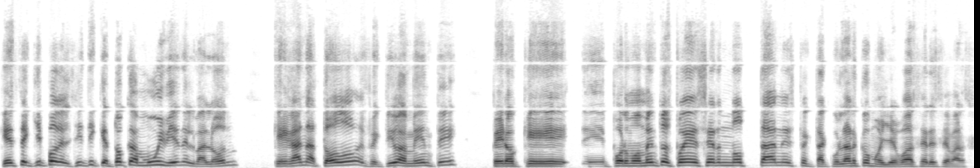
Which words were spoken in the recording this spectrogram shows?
que este equipo del City que toca muy bien el balón, que gana todo, efectivamente, pero que eh, por momentos puede ser no tan espectacular como llegó a ser ese Barça.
